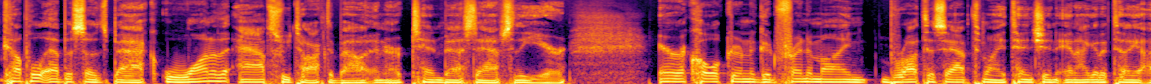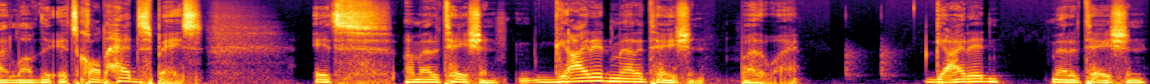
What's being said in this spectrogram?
A couple episodes back, one of the apps we talked about in our 10 best apps of the year. Eric Holkern, a good friend of mine, brought this app to my attention, and I got to tell you, I loved it. It's called Headspace. It's a meditation, guided meditation by the way. Guided meditation.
